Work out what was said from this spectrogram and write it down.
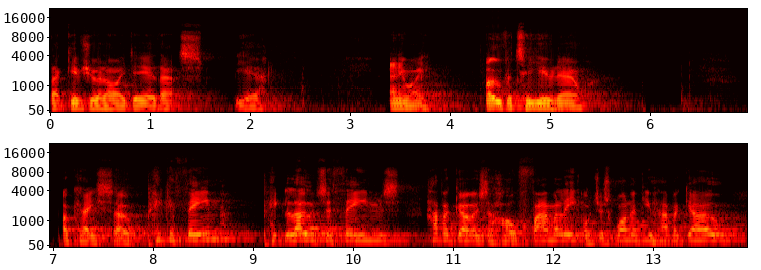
That gives you an idea. That's, yeah. Anyway, over to you now. Okay, so pick a theme, pick loads of themes, have a go as a whole family, or just one of you have a go.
